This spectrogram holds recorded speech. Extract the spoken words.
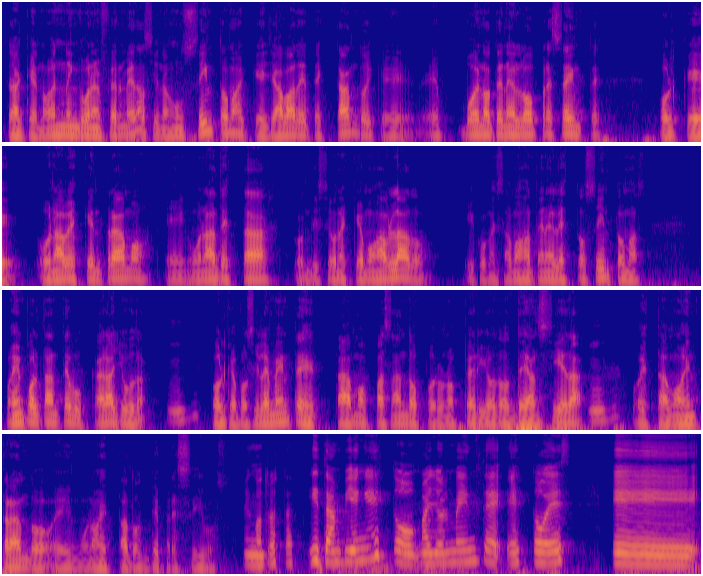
O sea que no es ninguna enfermedad, sino es un síntoma que ya va detectando y que es bueno tenerlo presente porque una vez que entramos en una de estas condiciones que hemos hablado y comenzamos a tener estos síntomas, pues es importante buscar ayuda porque posiblemente estamos pasando por unos periodos de ansiedad o estamos entrando en unos estados depresivos. En otros y también esto, mayormente, esto es, eh,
